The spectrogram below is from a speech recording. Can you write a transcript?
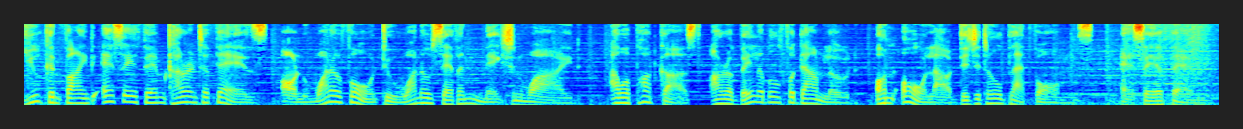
You can find SAFM Current Affairs on 104 to 107 nationwide. Our podcasts are available for download on all our digital platforms. SAFM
